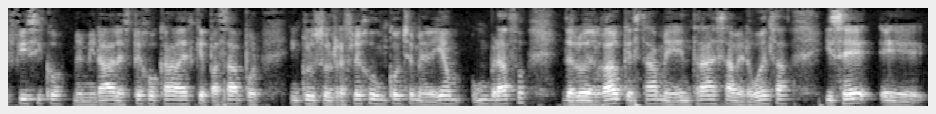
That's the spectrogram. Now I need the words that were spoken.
físico, me miraba al espejo cada vez que pasaba por incluso el reflejo de un coche, me veía un, brazo de lo delgado que estaba, me entraba esa vergüenza y sé eh,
